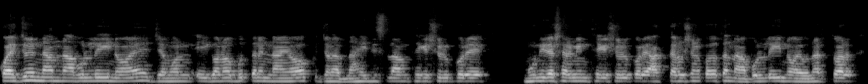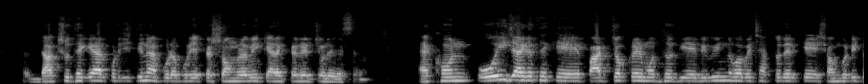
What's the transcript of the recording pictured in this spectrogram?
কয়েকজনের নাম না বললেই নয় যেমন এই গণ নায়ক জনাব নাহিদ ইসলাম থেকে শুরু করে মুনিরা শারমিন থেকে শুরু করে আক্তার হোসেনের কথা না বললেই নয় ওনার তো আর ডাকসু থেকে আর পরিচিতি না পুরোপুরি একটা সংগ্রামী ক্যারেক্টারের চলে গেছেন। এখন ওই জায়গা থেকে পাঠচক্রের মধ্য দিয়ে বিভিন্নভাবে ছাত্রদেরকে সংগঠিত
